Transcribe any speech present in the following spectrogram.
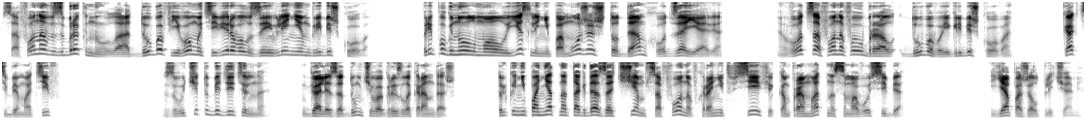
Сафонов взбрыкнул, а Дубов его мотивировал заявлением Гребешкова. Припугнул, мол, если не поможешь, то дам ход заяве. Вот Сафонов и убрал Дубова и Гребешкова. Как тебе мотив? Звучит убедительно. Галя задумчиво грызла карандаш. Только непонятно тогда, зачем Сафонов хранит в сейфе компромат на самого себя. Я пожал плечами.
